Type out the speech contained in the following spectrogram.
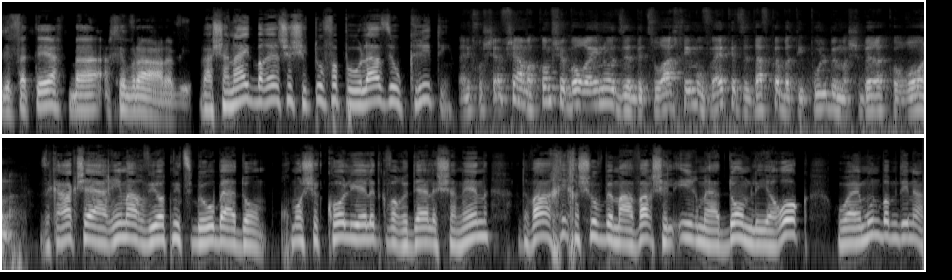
לפתח בחברה הערבית. והשנה התברר ששיתוף הפעולה הזה הוא קריטי. אני חושב שהמקום שבו ראינו את זה בצורה הכי מובהקת זה דווקא בטיפול במשבר הקורונה. זה קרה כשהערים הערביות נצבעו באדום. וכמו שכל ילד כבר יודע לשנן, הדבר הכי חשוב במעבר של עיר מאדום לירוק הוא האמון במדינה.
